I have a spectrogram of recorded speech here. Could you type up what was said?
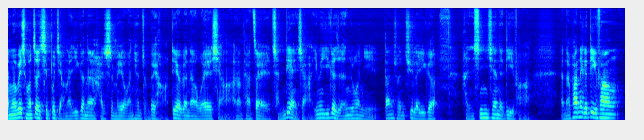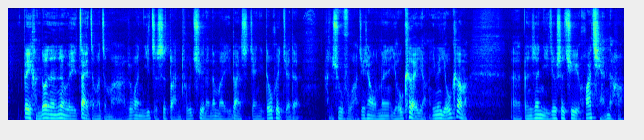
那么为什么这期不讲呢？一个呢还是没有完全准备好，第二个呢我也想让他再沉淀一下，因为一个人如果你单纯去了一个很新鲜的地方啊，哪怕那个地方被很多人认为再怎么怎么啊，如果你只是短途去了那么一段时间，你都会觉得很舒服啊，就像我们游客一样，因为游客嘛，呃本身你就是去花钱的哈，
